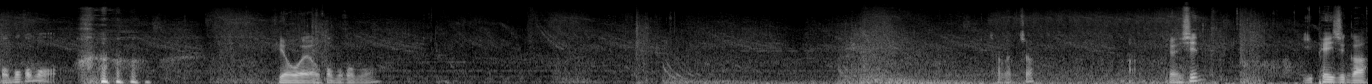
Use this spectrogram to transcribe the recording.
고무고무 귀여워요 고무고무 잡았죠? 아, 변신? 2페이지인가?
